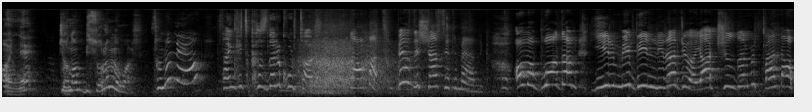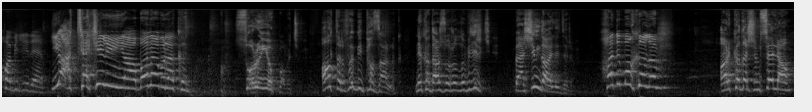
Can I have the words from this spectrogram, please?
Anne, canım bir sorun mu var? Sana ne ya? Sen git kızları kurtar. Damat, biraz eşya seti beğendik. Ama bu adam 20 bin lira diyor ya. Çıldırmış, ben ne yapabilirim? Ya çekilin ya bana bırakın. Sorun yok babacığım. Alt tarafı bir pazarlık. Ne kadar zor olabilir ki? Ben şimdi hallederim. Hadi bakalım. Arkadaşım selam.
